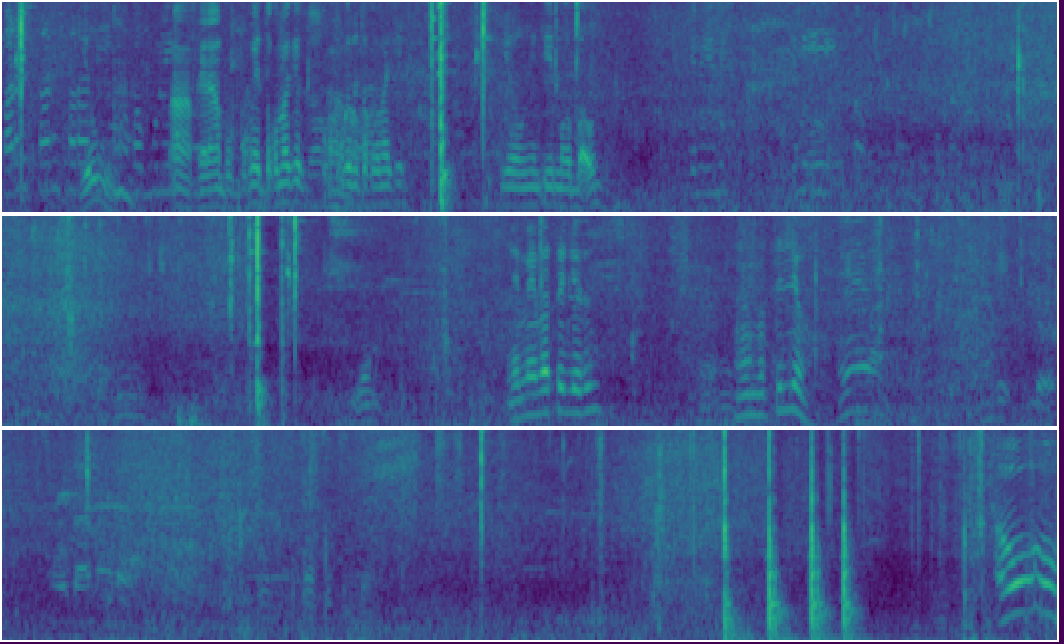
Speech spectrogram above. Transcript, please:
Pare, pare, pare. Yun. Ah, kailangan pupukin ito kay Michael. Pupukin ito Michael. Yung hindi mga baon. Yan. May matilyo dun. May matilyo. Oo.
